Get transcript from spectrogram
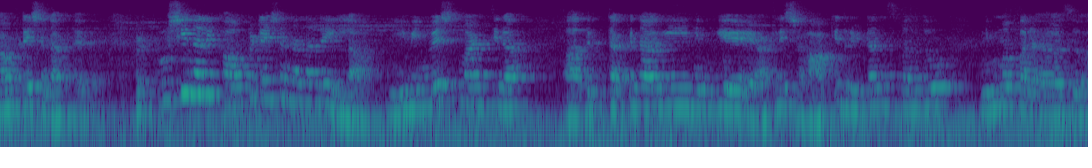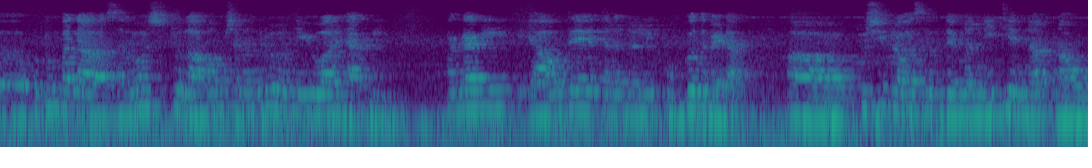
ಕಾಂಪಿಟೇಷನ್ ಆಗ್ತಾ ಇದೆ. ಬಟ್ ಕೃಷಿನಲ್ಲಿ ಕಾಂಪಿಟೇಷನ್ ಅನ್ನೋದೇ ಇಲ್ಲ. ನೀವು ಇನ್ವೆಸ್ಟ್ ಮಾಡ್ತೀರಾ? ಅದಕ್ಕೆ ತಕ್ಕನಾಗಿ ನಿಮಗೆ ಅಟ್ಲೀಸ್ಟ್ ಹಾಕಿದ ರಿಟರ್ನ್ಸ್ ಬಂದು ನಿಮ್ಮ ಪರ ಕುಟುಂಬನ ಸಲುವಷ್ಟು ಲಾಭಾಂಶ ಬಂದರೂ ಯು ಆರ್ ಹ್ಯಾಪಿ ಹಾಗಾಗಿ ಯಾವುದೇ ಥರದ್ರಲ್ಲಿ ಕುಗ್ಗೋದು ಬೇಡ. ಕೃಷಿ ಪ್ರವಾಸೋದ್ಯಮ ನೀತಿಯನ್ನು ನಾವು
